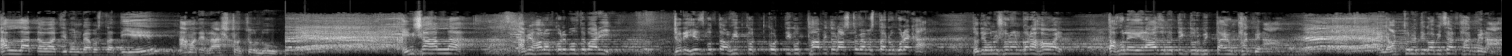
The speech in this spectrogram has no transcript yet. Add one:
আল্লাহ দেওয়া জীবন ব্যবস্থা দিয়ে আমাদের রাষ্ট্র চলুক। ইনশাআল্লাহ, আমি হলফ করে বলতে পারি, যদি হিজবুত কর্ত- কর্তৃক উত্থাপিত রাষ্ট্র ব্যবস্থার রূপরেখা যদি অনুসরণ করা হয়, তাহলে এই রাজনৈতিক দুর্বৃত্তায়ন থাকবে না। এই অর্থনৈতিক অবিচার থাকবে না।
